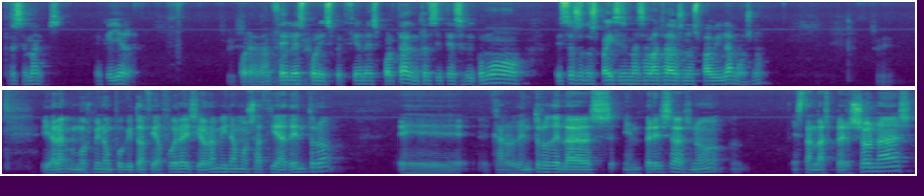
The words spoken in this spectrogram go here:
tres semanas en que llegue. por aranceles, por inspecciones, por tal. Entonces dices, ¿cómo estos otros países más avanzados nos espabilamos, no? Sí. Y ahora hemos mirado un poquito hacia afuera y si ahora miramos hacia adentro, eh, claro, dentro de las empresas, ¿no? Están las personas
